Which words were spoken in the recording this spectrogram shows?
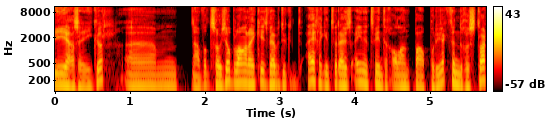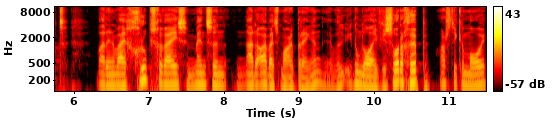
Jazeker. Ehm nou, wat sowieso belangrijk is, we hebben natuurlijk eigenlijk in 2021 al een paar projecten gestart. Waarin wij groepsgewijs mensen naar de arbeidsmarkt brengen. Ik noemde al even Zorghub, hartstikke mooi.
